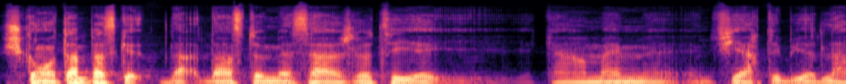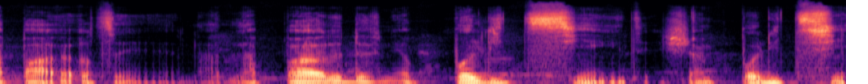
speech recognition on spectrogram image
je suis content parce que dans, dans ce message-là, tu il y, a- quand même une fierté, puis il y a de la peur. tu La, peur de devenir politicien. tu. Je suis un politicien.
